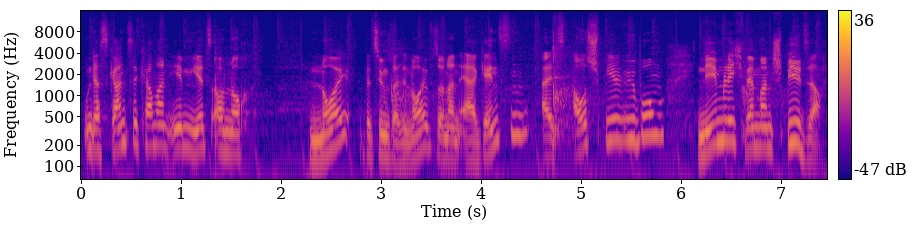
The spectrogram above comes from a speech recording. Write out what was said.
und das Ganze kann man eben jetzt auch noch neu, beziehungsweise neu, sondern ergänzen als Ausspielübung, nämlich wenn man Spiel sagt.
